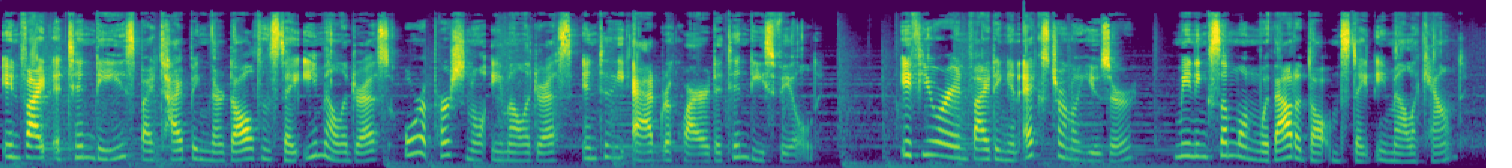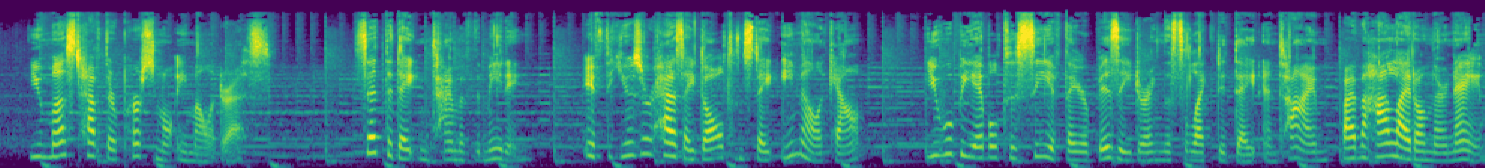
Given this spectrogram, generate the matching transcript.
Invite attendees by typing their Dalton State email address or a personal email address into the Add Required Attendees field. If you are inviting an external user, meaning someone without a Dalton State email account, you must have their personal email address. Set the date and time of the meeting. If the user has a Dalton State email account, you will be able to see if they are busy during the selected date and time by the highlight on their name.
